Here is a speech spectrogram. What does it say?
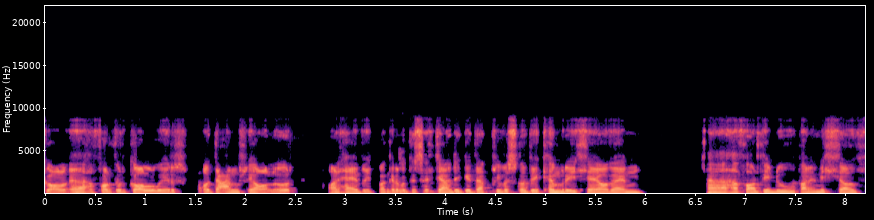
gol, uh, hyfforddwr golwyr o dan rheolwr ond hefyd mae gyda mm. fo gysylltiadau gyda Prifysgol De Cymru, lle oedd e'n uh, hyfforddi nhw pan enillodd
